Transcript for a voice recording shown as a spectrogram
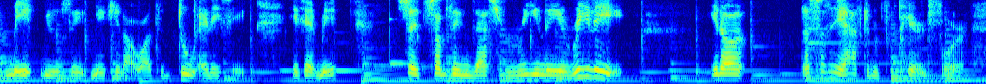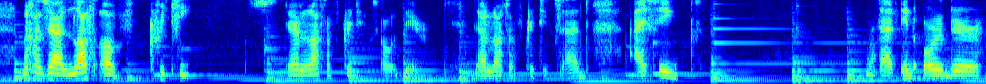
make music, make you not want to do anything. You get me? So it's something that's really, really, you know, that's something you have to be prepared for because there are a lot of critiques. There are a lot of critics out there. There are a lot of critics, and I think that in order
